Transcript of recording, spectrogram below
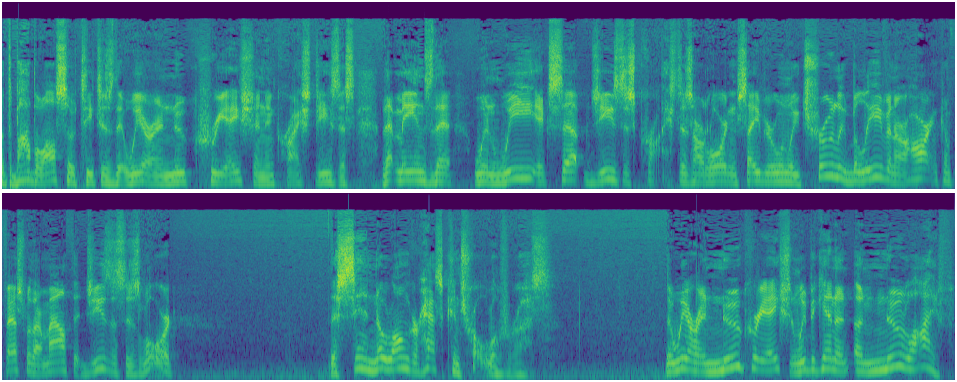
But the Bible also teaches that we are a new creation in Christ Jesus. That means that when we accept Jesus Christ as our Lord and Savior, when we truly believe in our heart and confess with our mouth that Jesus is Lord, the sin no longer has control over us that we are a new creation. We begin a, a new life,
